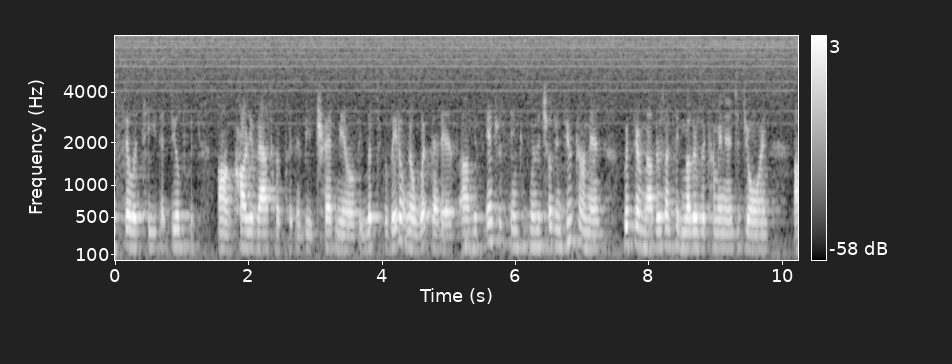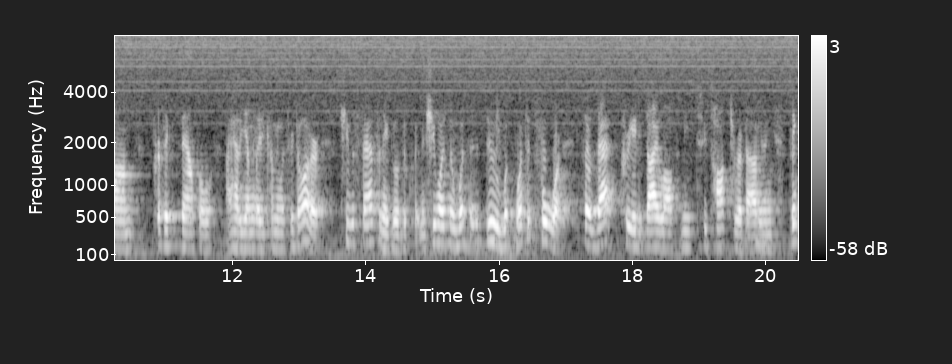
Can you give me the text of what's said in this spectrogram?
facility that deals with um, cardiovascular equipment, be it treadmills, ellipticals. They don't know what that is. Um, it's interesting because when the children do come in with their mothers, I say mothers are coming in to join. Um, perfect example, I had a young lady coming with her daughter. She was fascinated with equipment. She wanted to know what does it do, what, what's it for. So that created dialogue for me to talk to her about it. And things,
